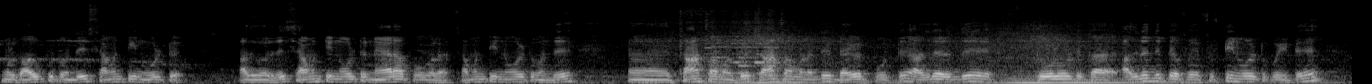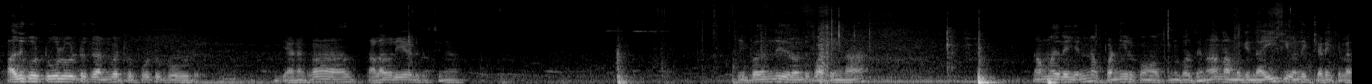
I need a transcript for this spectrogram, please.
உங்களுக்கு அவுட்புட் வந்து செவன்டீன் வோல்ட்டு அது வருது. செவன்டீன் வோல்ட்டு நேராக போகலை. செவன்டீன் வோல்ட்டு வந்து ட்ரான்ஸ்ஃபார்மர் போய் ட்ரான்ஸ்ஃபார்மர்லேருந்து டயோட் போட்டு அதுலேருந்து டுவெல் வோல்ட்டு க அதுலேருந்து இப்போ ஃபிஃப்டீன் வோல்ட்டு போயிட்டு அதுக்கு ஒரு டூல் விட்டு கன்வெர்ட்டர் போட்டு போகுது. எனக்கெலாம் தலைவலியே எடுத்துருச்சுங்க. இப்போ வந்து இதில் வந்து பார்த்தீங்கன்னா நம்ம இதில் என்ன பண்ணியிருக்கோம் அப்படின்னு பார்த்தீங்கன்னா நமக்கு இந்த ஐசி வந்து கிடைக்கல.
